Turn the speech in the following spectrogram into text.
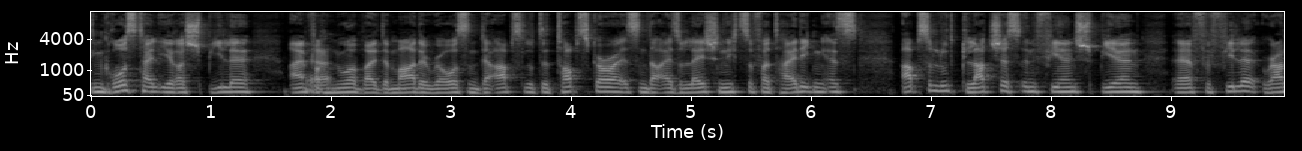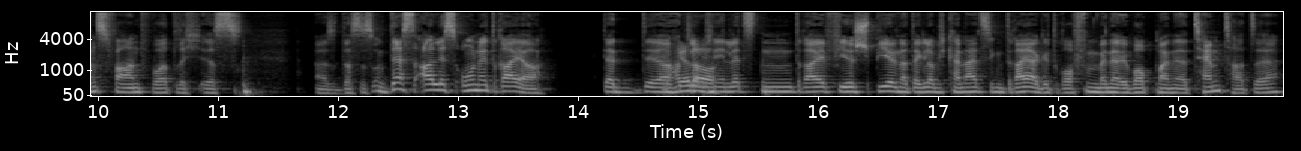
den Großteil ihrer Spiele einfach ja. nur, weil DeMar DeRozan der absolute Topscorer ist, in der Isolation nicht zu verteidigen ist, absolut klatsch ist in vielen Spielen, äh, für viele Runs verantwortlich ist. Also das ist, und das alles ohne Dreier. Der, der hat, genau. glaube ich, in den letzten drei, vier Spielen hat er, glaube ich, keinen einzigen Dreier getroffen, wenn er überhaupt mal einen Attempt hatte.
